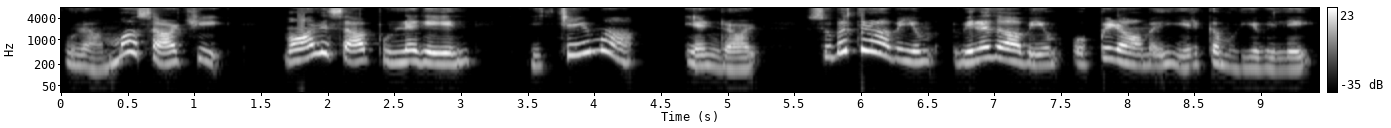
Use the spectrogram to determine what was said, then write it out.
உன் அம்மா சாட்சி. மானசா புன்னகையில் நிச்சயமா என்றாள். சுபத்ராவையும் வினதாவையும் ஒப்பிடாமல் இருக்க முடியவில்லை.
